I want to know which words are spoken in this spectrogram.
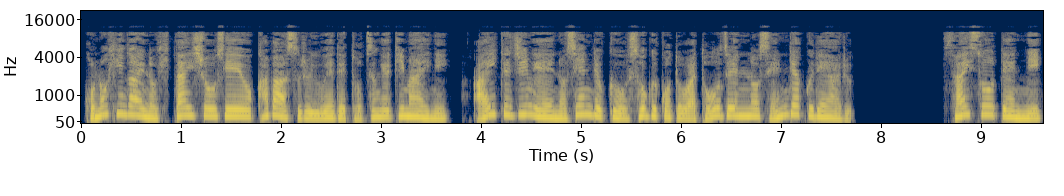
この被害の非対称性をカバーする上で突撃前に相手陣営の戦力を削ぐことは当然の戦略である。再装填に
